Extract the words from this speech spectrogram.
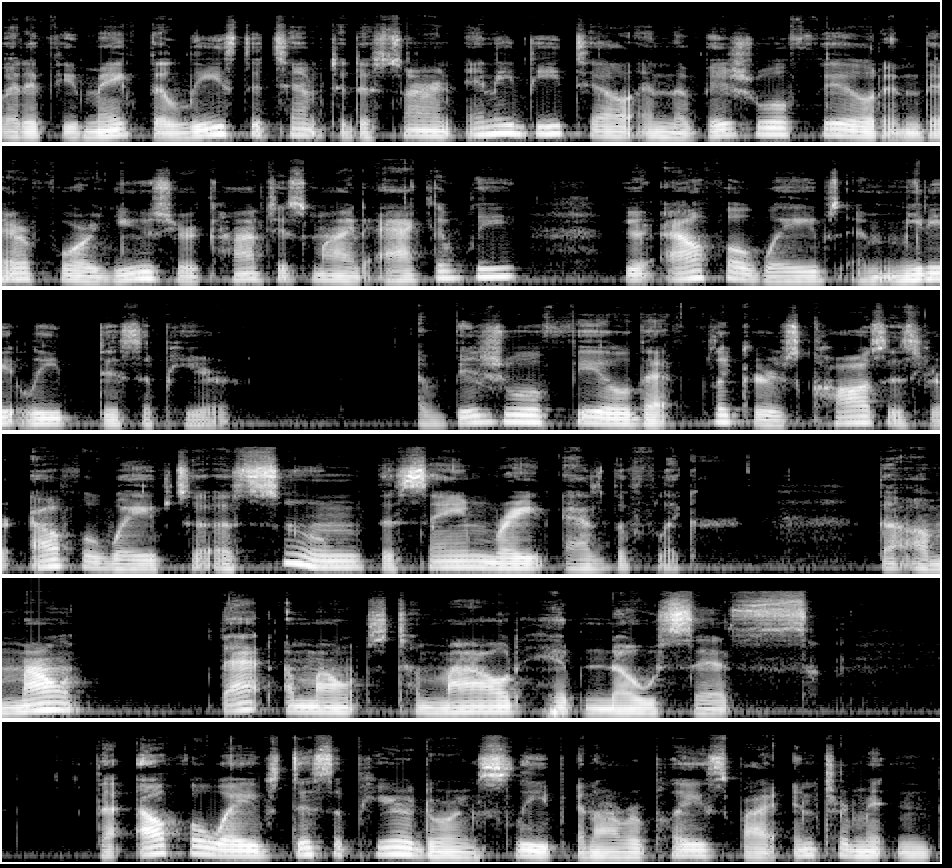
But if you make the least attempt to discern any detail in the visual field and therefore use your conscious mind actively, your alpha waves immediately disappear. A visual field that flickers causes your alpha waves to assume the same rate as the flicker. The amount that amounts to mild hypnosis. The alpha waves disappear during sleep and are replaced by intermittent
